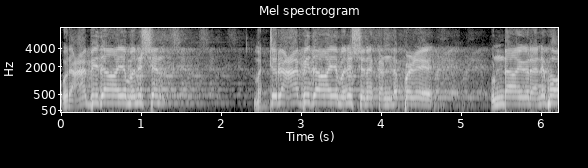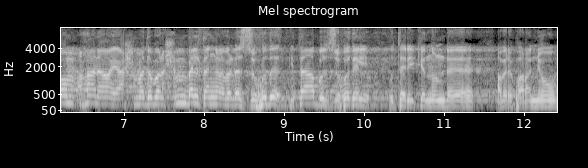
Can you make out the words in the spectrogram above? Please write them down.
ഒരു ആബിദായ മനുഷ്യൻ മറ്റൊരു ആബിദായ മനുഷ്യനെ കണ്ടപ്പോഴേ ഉണ്ടായ ഒരു അനുഭവം മഹാനായ അഹമ്മദ് ബുൻ ഹംബൽ തങ്ങൾ അവരുടെ സുഹുദ് കിതാബ് സുഹുദിൽ ഉദ്ധരിക്കുന്നുണ്ട്. അവർ പറഞ്ഞു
